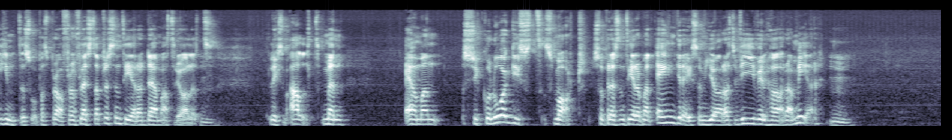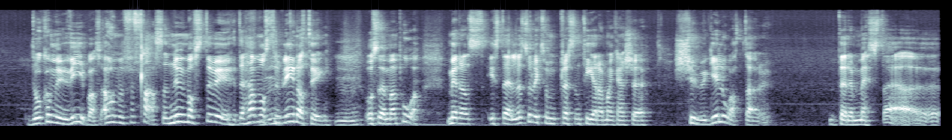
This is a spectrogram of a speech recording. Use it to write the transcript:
inte så pass bra. För de flesta presenterar det materialet, liksom allt. Men är man psykologiskt smart så presenterar man en grej som gör att vi vill höra mer. Då kommer ju vi bara så, ah, men för fasen, nu måste vi, det här måste bli någonting. Och så är man på. Medan istället så liksom presenterar man kanske 20 låtar där det mesta är eh,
